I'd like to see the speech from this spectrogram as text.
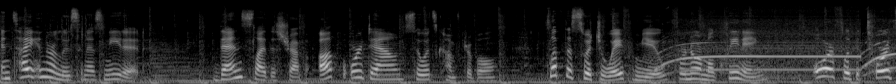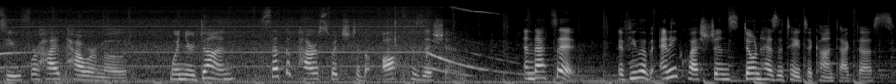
and tighten or loosen as needed. Then slide the strap up or down so it's comfortable. Flip the switch away from you for normal cleaning or flip it towards you for high power mode. When you're done, set the power switch to the off position. And that's it. If you have any questions, don't hesitate to contact us.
